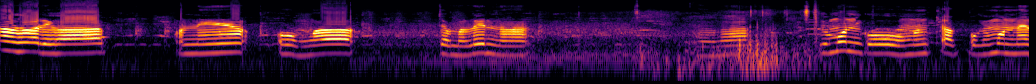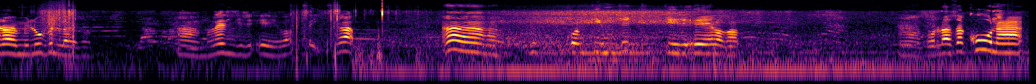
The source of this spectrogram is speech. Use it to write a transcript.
อ่าสวัสดีครับ วันนี้ผมก็จะมาเล่นนะนะโปเกมอนโกมันจับโปเกมอนไม่ได้ไม่รู้เป็นไรครับ อ่ามาเล่น GTA ว่าสิครับอ่าคนจริงไม่ใช่ GTA หรอกครับ อ่ากดรอสักครู่นะฮะ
